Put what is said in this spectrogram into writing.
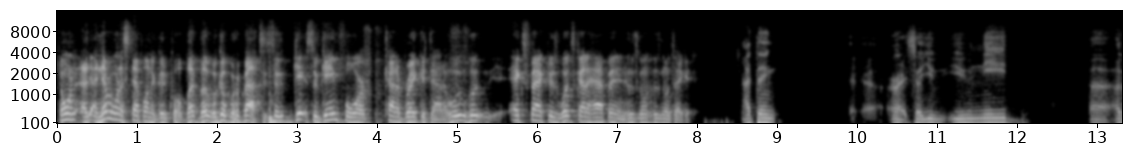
don't want, I, I, never want to step on a good quote, but but we're we're about to. So so game four, kind of break it down. Who, who X factors? What's got to happen, and who's going who's going to take it? I think. Uh, all right, so you you need uh, a,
